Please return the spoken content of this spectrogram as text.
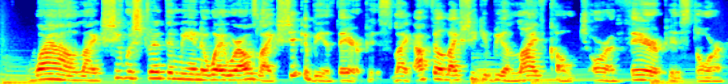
wow, like she would strengthen me in a way where I was like, she could be a therapist. Like I felt like she could be a life coach or a therapist or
